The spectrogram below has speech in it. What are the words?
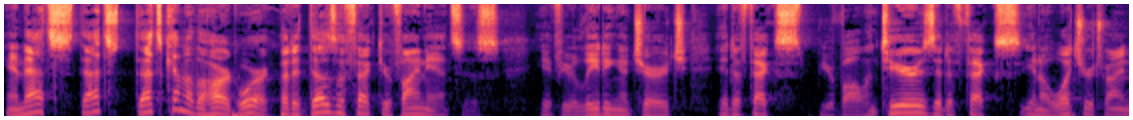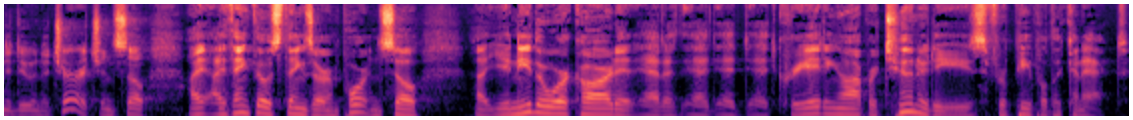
and that's that's that's kind of the hard work, but it does affect your finances. If you're leading a church, it affects your volunteers. It affects you know what you're trying to do in the church, and so I, I think those things are important. So uh, you need to work hard at at, at, at at creating opportunities for people to connect.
